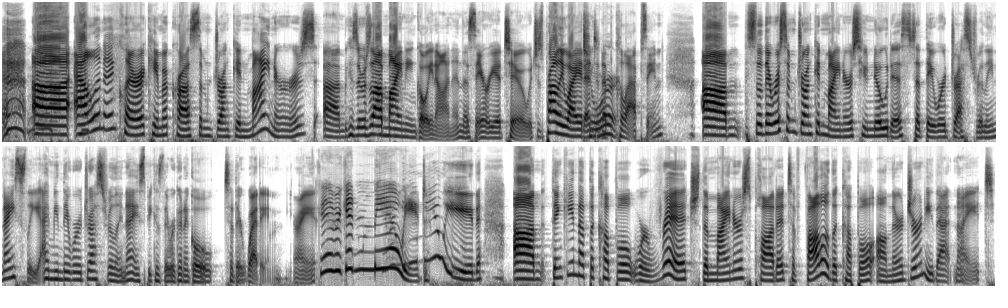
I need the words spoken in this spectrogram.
uh, Alan and Clara came across some drunken miners um, because there was a lot of mining going on in this area too, which is probably why it ended up collapsing. Um, so there were some drunken miners who noticed that they were dressed really nicely. I mean, they were dressed really nice because they were going to go to their wedding, right? They were getting married. Married. Um, thinking that the couple were rich, the miners plotted to follow the couple on their journey that night.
